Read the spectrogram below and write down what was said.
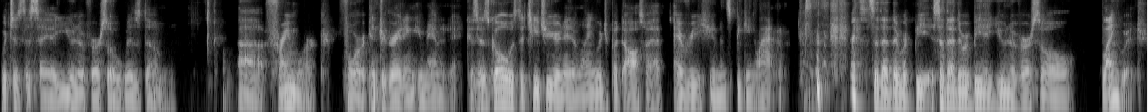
which is to say, a universal wisdom uh, framework for integrating humanity. Because his goal was to teach you your native language, but to also have every human speaking Latin, so that there would be so that there would be a universal language,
